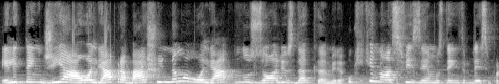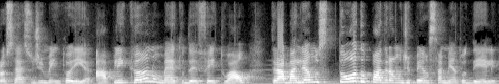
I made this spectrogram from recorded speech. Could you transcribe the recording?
ele tendia a olhar para baixo e não a olhar nos olhos da câmera. O que, que nós fizemos dentro desse processo de mentoria? Aplicando o método efeitual, trabalhamos todo o padrão de pensamento dele,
